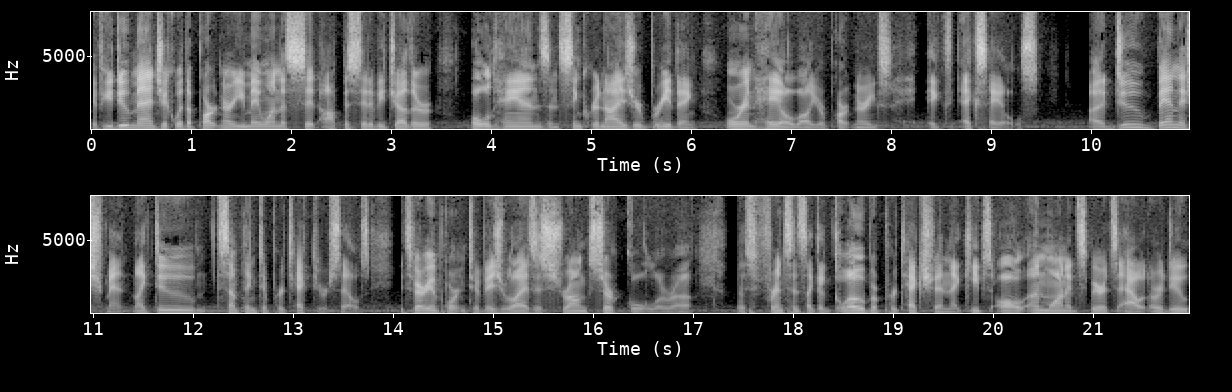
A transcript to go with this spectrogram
If you do magic with a partner, you may want to sit opposite of each other, hold hands, and synchronize your breathing or inhale while your partner ex- ex- exhales uh, do banishment, like do something to protect yourselves. It's very important to visualize a strong circle or, a, for instance, like a globe of protection that keeps all unwanted spirits out, or do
